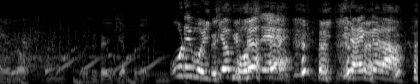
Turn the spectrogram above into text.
りがとう。絶対キャップがいい俺も一気アップ欲しい。ないから。タ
